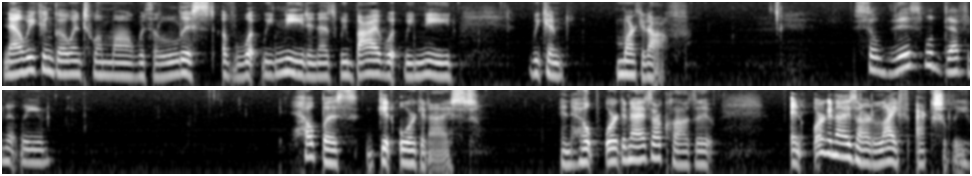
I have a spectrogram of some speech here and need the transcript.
now we can go into a mall with a list of what we need. And as we buy what we need, we can mark it off. So, this will definitely help us get organized and help organize our closet and organize our life actually.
